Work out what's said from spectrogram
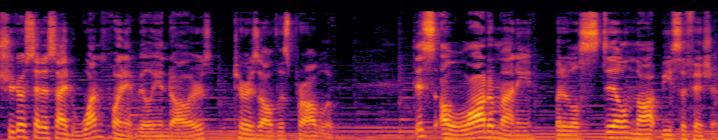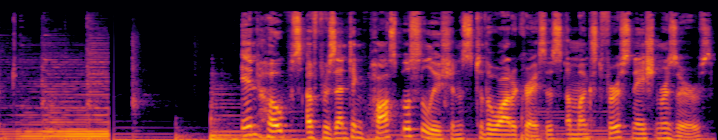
Trudeau set aside $1.8 billion to resolve this problem. This is a lot of money, but it will still not be sufficient. In hopes of presenting possible solutions to the water crisis amongst First Nation reserves,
